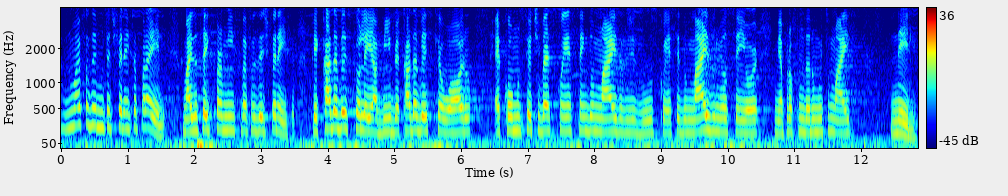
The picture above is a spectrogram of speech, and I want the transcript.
não vai fazer muita diferença para ele, mas eu sei que para mim isso vai fazer diferença, porque cada vez que eu leio a Bíblia, cada vez que eu oro, é como se eu estivesse conhecendo mais a Jesus, conhecendo mais o meu Senhor me aprofundando muito mais nele.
